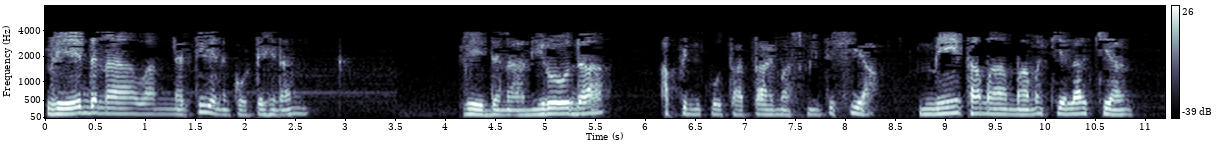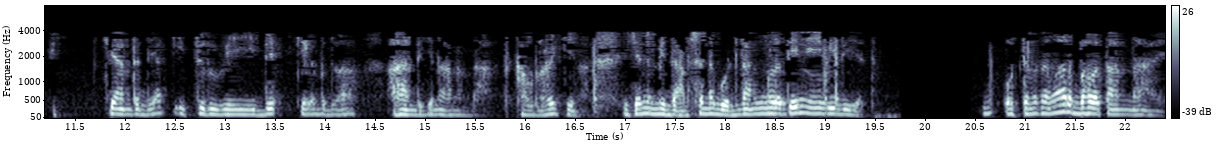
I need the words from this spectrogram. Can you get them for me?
වේදනාවක් නැති වෙනකොට. එහෙනම් වේදනා නිරෝධා අපිනිකෝ තතයි මස්මිති සියා. මේ තමා මම කියලා කියන් කියන්න දෙයක් ඉතුරු වෙයිද කියලා බුදුහා අහන්න කියන ආනන්දාන්ත කවුරු හරි කියනවා. ඒ කියන්නේ මේ දර්ශන ගොඩනංවල තියෙන මේ විදිහට. ඔතන තමයි භව තණ්හාවයි.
